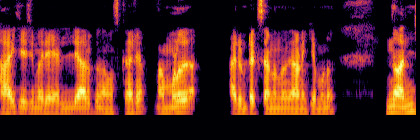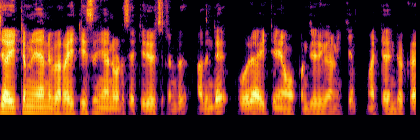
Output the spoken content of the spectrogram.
ഹായ് ചേച്ചിമാരെ എല്ലാവർക്കും നമസ്കാരം. നമ്മൾ അരുൺ ടെക്സ് കാണിക്കാൻ പോകുന്നത് ഇന്ന് അഞ്ച് ഐറ്റം ഞാൻ വെറൈറ്റീസ് ഞാൻ ഇവിടെ സെറ്റ് ചെയ്ത് വെച്ചിട്ടുണ്ട്. അതിന്റെ ഒരു ഐറ്റം ഞാൻ ഓപ്പൺ ചെയ്ത് കാണിക്കാം. മറ്റേതിന്റെ ഒക്കെ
